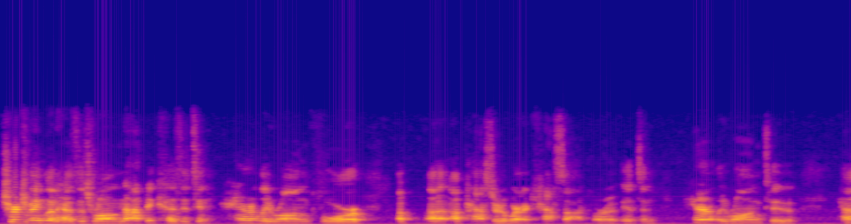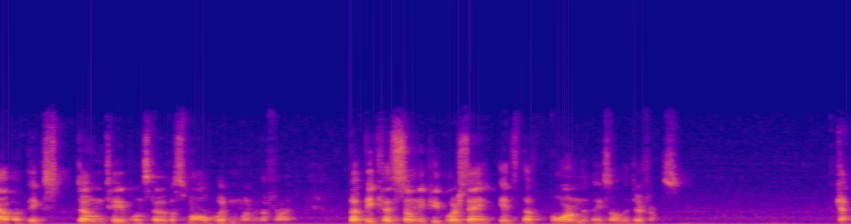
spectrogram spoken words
church of england has this wrong not because it's inherently wrong for a, a, pastor to wear a cassock or it's inherently wrong to have a big stone table instead of a small wooden one in the front but because so many people are saying it's the form that makes all the difference. Okay.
